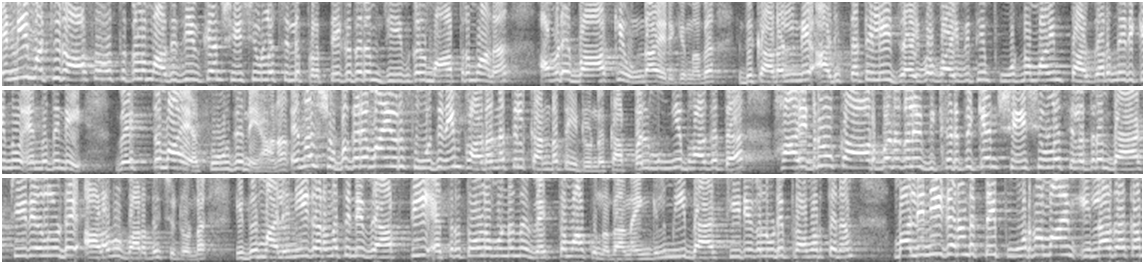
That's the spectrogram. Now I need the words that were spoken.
എന്നീ മറ്റു രാസവസ്തുക്കളും അതിജീവിക്കാൻ ശേഷിയുള്ള ചില പ്രത്യേകതരം ജീവികൾ മാത്രമാണ് അവിടെ ബാക്കി ഉണ്ടായിരിക്കുന്നത്. ഇത് കടലിന്റെ അടിത്തട്ടിലെ ജൈവ വൈവിധ്യം പൂർണമായും തകർന്നിരിക്കുന്നു എന്നതിന്റെ വ്യക്തമായ സൂചനയാണ്. എന്നാൽ ശുഭകരമായ ഒരു സൂചനയും പഠനത്തിൽ കണ്ടെത്തിയിട്ടുണ്ട്. കപ്പൽ മുങ്ങിയ ഭാഗത്ത് ഹൈഡ്രോ കാർബണുകളെ വിഘടിപ്പിക്കാൻ ശേഷിയുള്ള ചിലതരം ബാക്ടീരിയകളുടെ അളവ് വർദ്ധിച്ചിട്ടുണ്ട്. ഇത് മലിനീകരണത്തിന്റെ വ്യാപ്തി എത്രത്തോളം ഉണ്ടെന്ന് വ്യക്തമാക്കുന്നതാണ്. എങ്കിലും ഈ ബാക്ടീരിയകളുടെ പ്രവർത്തനം മലിനീകരണത്തെ പൂർണമായും ഇല്ലാതാക്കാൻ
